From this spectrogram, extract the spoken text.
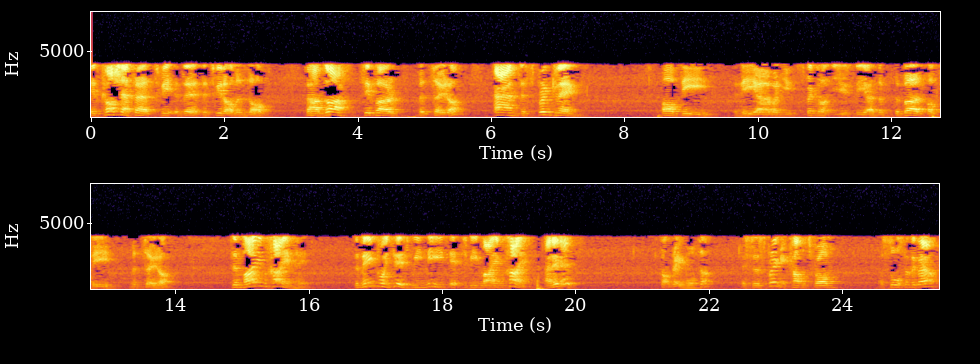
is kosher for tvi, the, the tefillah of a zov. The hazah tzipar mitzora, and the sprinkling of the the uh, when you sprinkle on you use the uh, the, the bird of the mitzora. The mayim chaim here. The main point is we need it to be mayim chaim, and it is. It's not rainwater. This is a spring. It comes from a source in the ground.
